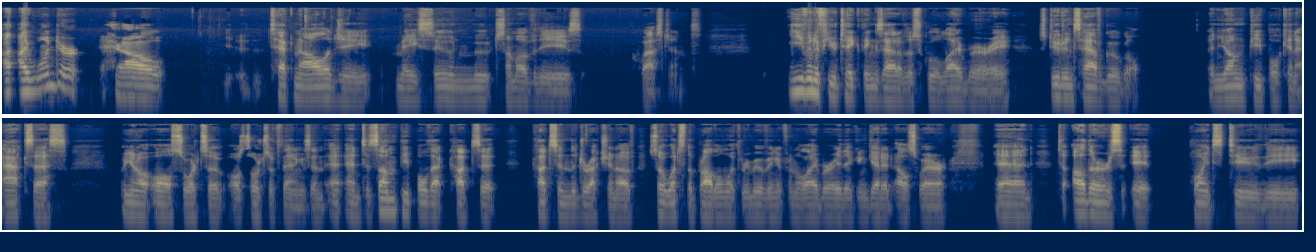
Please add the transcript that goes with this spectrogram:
I wonder how technology may soon moot some of these questions. Even if you take things out of the school library, students have Google, and young people can access, you know, all sorts of all sorts of things. And and, and to some people, that cuts it cuts in the direction of so what's the problem with removing it from the library? They can get it elsewhere. And to others it points to the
